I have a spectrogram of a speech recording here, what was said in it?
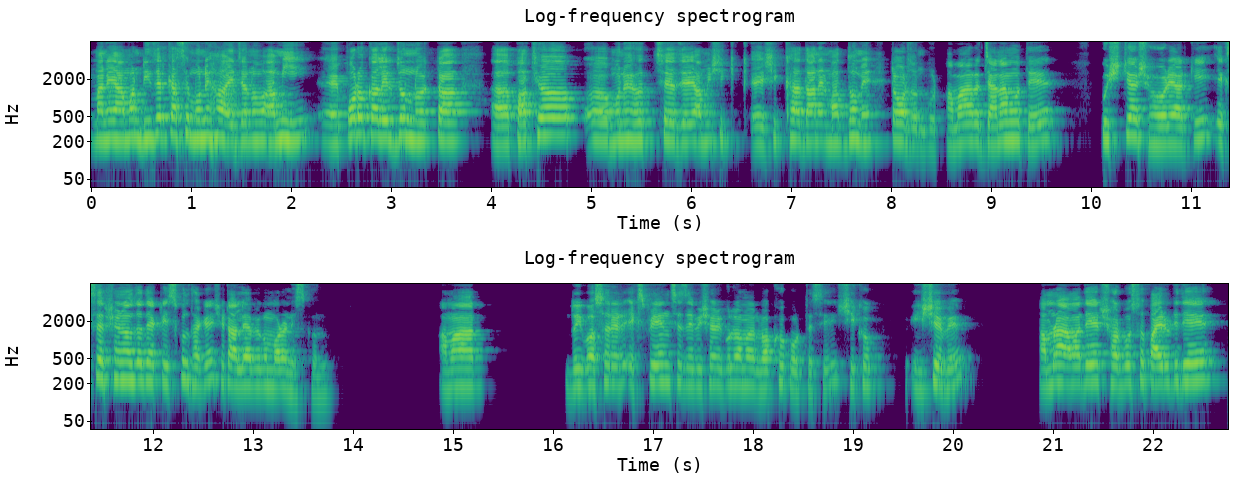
মানে আমার নিজের কাছে মনে হয় যেন আমি পরকালের জন্য একটা পাথেয় মনে হচ্ছে যে আমি শিক- শিক্ষা দানের মাধ্যমে এটা অর্জন করছি। আমার জানা মতে কুষ্টিয়া শহরে আর কি এক্সেপশনাল যদি একটা স্কুল থাকে, সেটা আলিয়া বেগম মডার্ন স্কুল। আমার দুই বছরের এক্সপিরিয়েন্সে যে বিষয়গুলো আমরা লক্ষ্য করতেছি, শিক্ষক হিসেবে, আমরা আমাদের সর্বোচ্চ প্রায়োরিটি দিয়ে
